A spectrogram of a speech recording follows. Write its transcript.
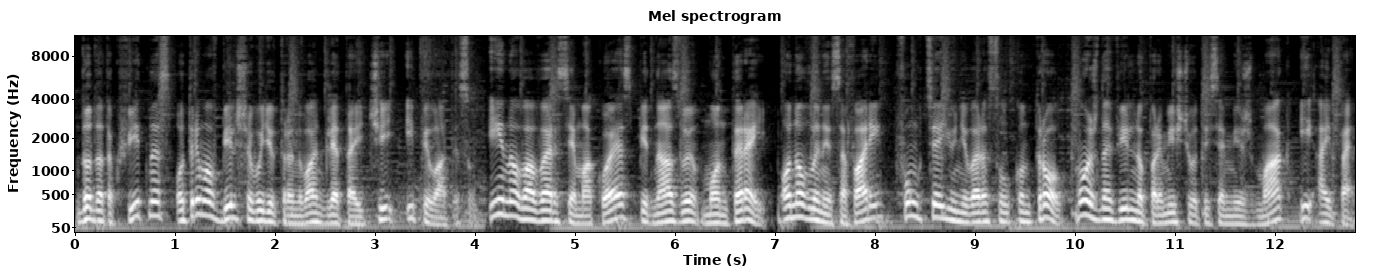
Додаток Fitness отримав більше видів тренувань для тайчі і пілатесу. І нова версія macOS під назвою Monterey. Оновлений Safari, функція Universal Control. Можна вільно переміщувати переміщуватися між Mac і iPad,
